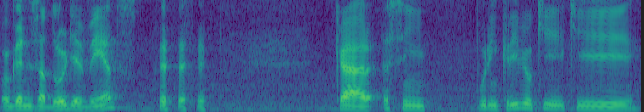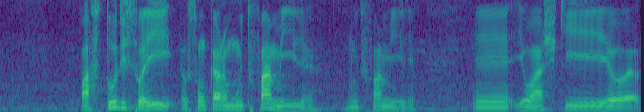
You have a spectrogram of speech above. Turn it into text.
organizador de eventos. Cara, assim, por incrível que, que faz tudo isso aí, eu sou um cara muito família, muito família. É, eu acho que eu, eh,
